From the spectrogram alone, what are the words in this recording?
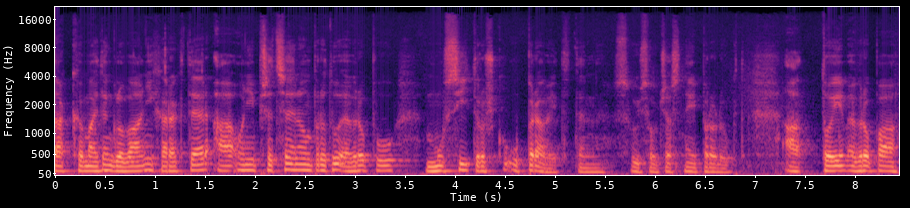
tak mají ten globální charakter a oni přece jenom pro tu Evropu musí trošku upravit ten svůj současný produkt. A to jim Evropa,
